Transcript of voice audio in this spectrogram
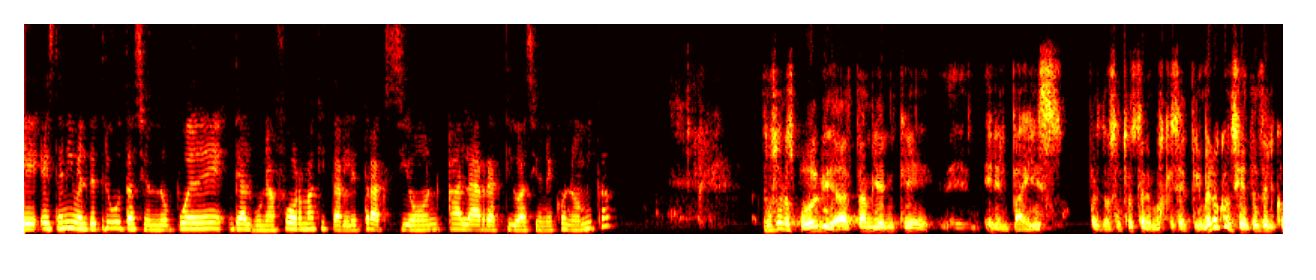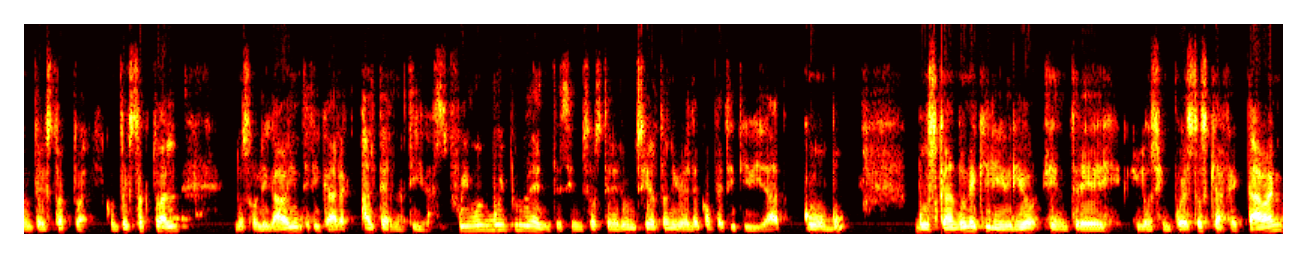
Eh, este nivel de tributación no puede de alguna forma quitarle tracción a la reactivación económica? No se nos puede olvidar también que eh, en el país, pues nosotros tenemos que ser primero conscientes del contexto actual. El contexto actual nos obligaba a identificar alternativas. Fuimos muy prudentes en sostener un cierto nivel de competitividad. ¿Cómo? Buscando un equilibrio entre los impuestos que afectaban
